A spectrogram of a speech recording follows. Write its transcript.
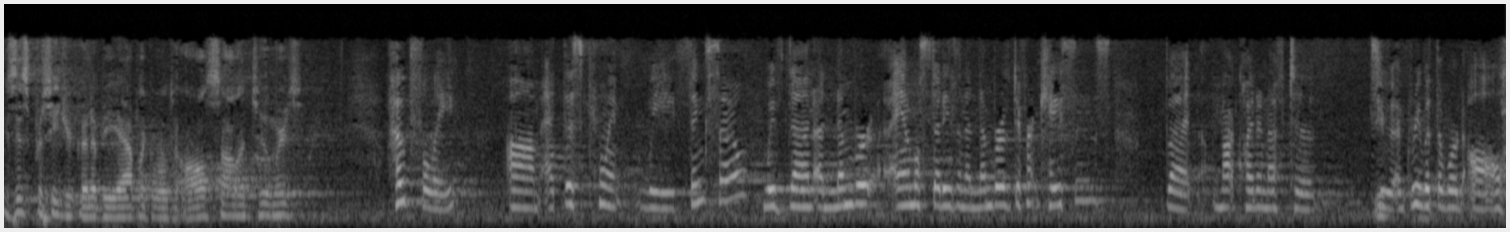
is this procedure going to be applicable to all solid tumors? Hopefully. Um, at this point, we think so. We've done a number animal studies in a number of different cases, but not quite enough to to agree with the word all.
